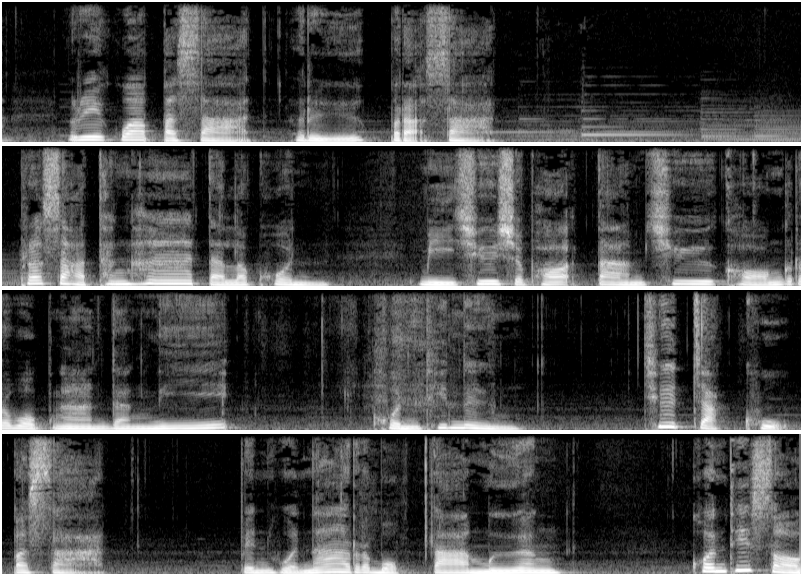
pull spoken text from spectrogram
5 เรียกว่าประสาทหรือประสาท ประสาททั้ง 5 แต่ละคนมีชื่อเฉพาะตามชื่อของระบบงานดังนี้ คนที่หนึ่งชื่อจักขุประสาท เป็นหัวหน้าระบบตาเมือง คนที่สอง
